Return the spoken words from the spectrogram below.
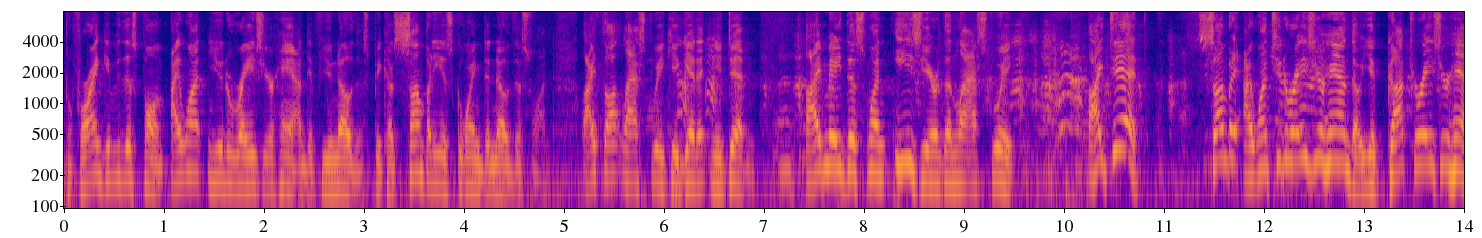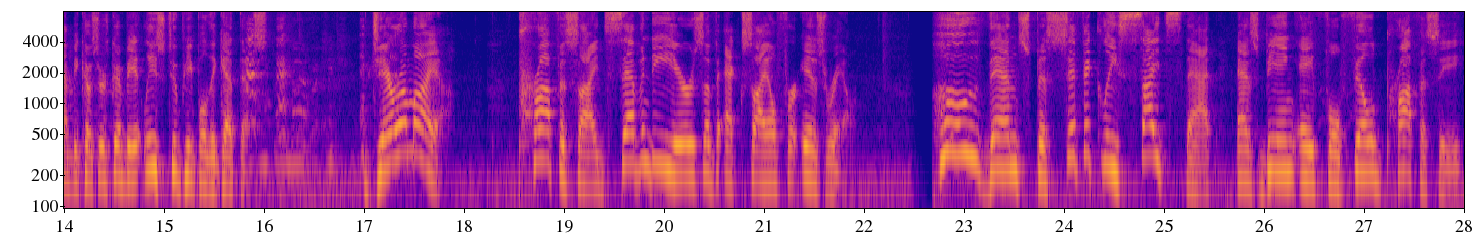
before I give you this poem, I want you to raise your hand if you know this because somebody is going to know this one. I thought last week you get it and you didn't. I made this one easier than last week. I did. Somebody, I want you to raise your hand though. You got to raise your hand because there's going to be at least two people that get this. Jeremiah prophesied 70 years of exile for Israel. Who then specifically cites that as being a fulfilled prophecy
